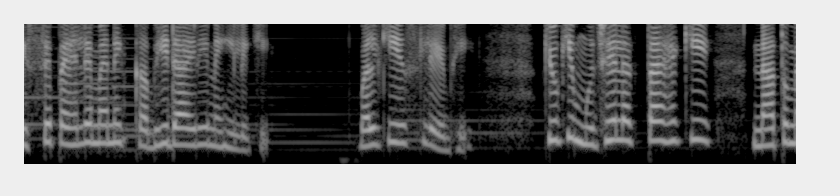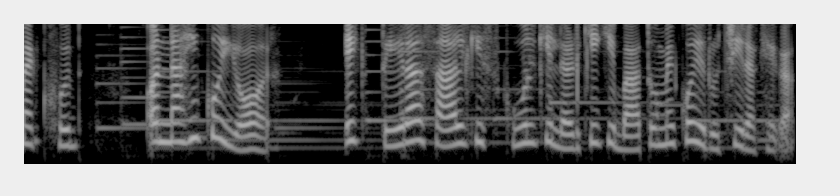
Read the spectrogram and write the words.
इससे पहले मैंने कभी डायरी नहीं लिखी, बल्कि इसलिए भी, क्योंकि मुझे लगता है कि ना तो मैं खुद और ना ही कोई और एक तेरह साल की स्कूल की लड़की की बातों में कोई रुचि रखेगा।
